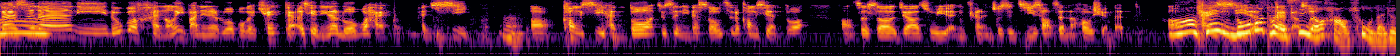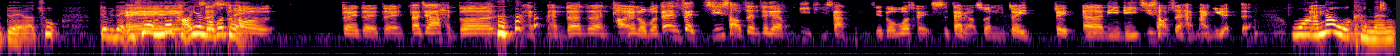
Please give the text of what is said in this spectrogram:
但是呢，你如果很容易把你的萝卜给圈起来，而且你的萝卜还很细。嗯，哦，空隙很多，就是你的手指的空隙很多，好，这时候就要注意了，你可能就是肌少症的候选人。哦，所以萝卜腿是有好处的，就对了，出对不对？以前我们都讨厌萝卜腿。对对对，大家很多 很很多人都很讨厌萝卜，但是在肌少症这个议题上，其实萝卜腿是代表说你对对呃，你离肌少症还蛮远的。哇，那我可能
